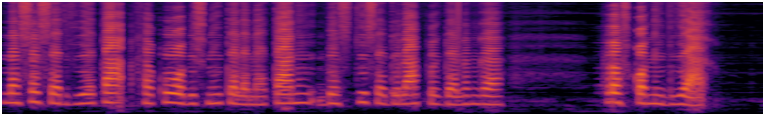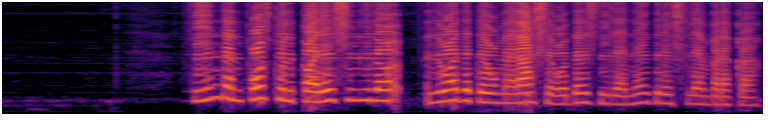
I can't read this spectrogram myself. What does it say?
lăsă servieta, făcu obișnuitele metanii, deschise dulapul de lângă proscomidiar. Fiind în postul păreșinilor, luă de pe umerașe odăzile negre și le îmbrăcă.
